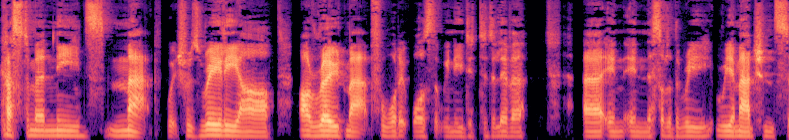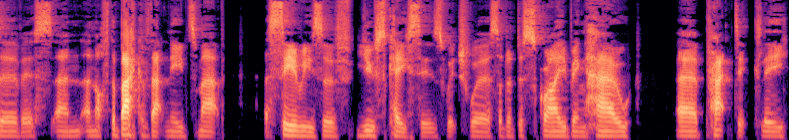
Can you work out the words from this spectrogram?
customer needs map, which was really our our roadmap for what it was that we needed to deliver uh, in in the sort of the re, reimagined service. And and off the back of that needs map, a series of use cases which were sort of describing how uh, practically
